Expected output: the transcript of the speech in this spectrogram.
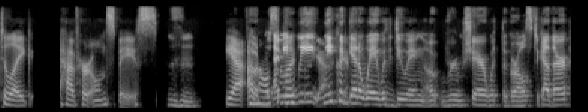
to like have her own space. Mm-hmm. Yeah. Totally. I mean, like, we yeah, we could yeah. get away with doing a room share with the girls together.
